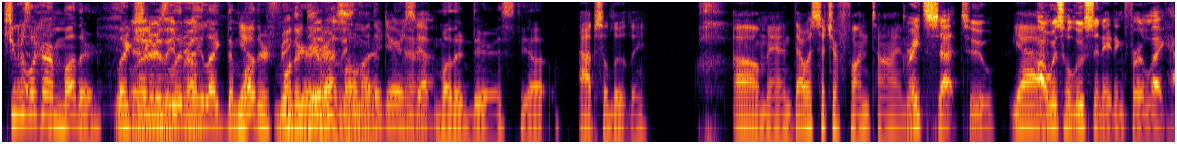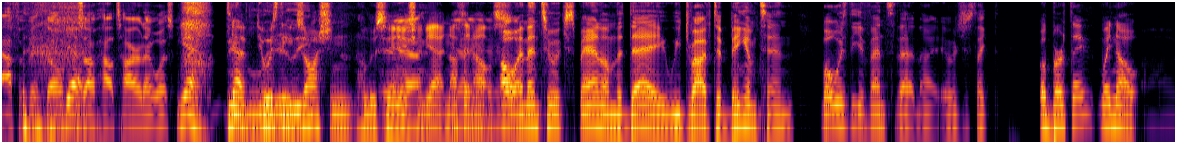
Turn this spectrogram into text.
She was like our mother. Like she was Literally, bro. like the Yep. mother figure Mother dearest. Mother dearest. Yeah. Yep. Mother dearest. Yep. Absolutely. Oh man, that was such a fun time. Great set too. Yeah. I was hallucinating for like half of it though, because Yeah. of how tired I was. Yeah. Dude, yeah. It was the exhaustion hallucination. Yeah. Yeah. nothing Yeah, yeah, else. yeah. Oh, and then to expand on the day, we drive to Binghamton. What was the event that night? It was just like A birthday? Wait, no. Oh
